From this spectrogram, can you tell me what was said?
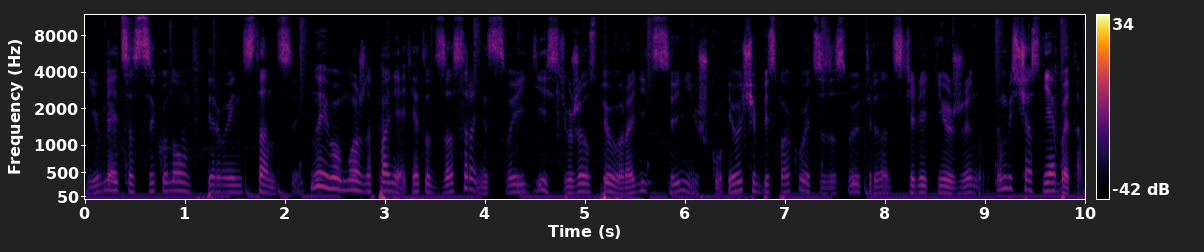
является сыкуном в первой инстанции. Но его можно понять, этот засранец в свои 10 уже успел родить сынишку и очень беспокоится за свою 13-летнюю жену. Но мы сейчас не об этом.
